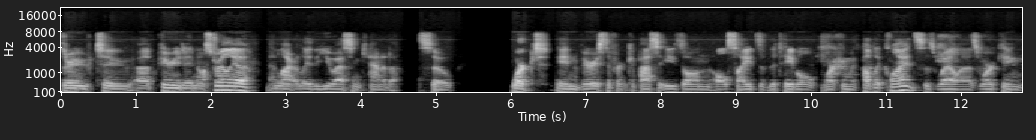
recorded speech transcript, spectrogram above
through to a period in Australia and latterly the US and Canada. So worked in various different capacities on all sides of the table, working with public clients as well as working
